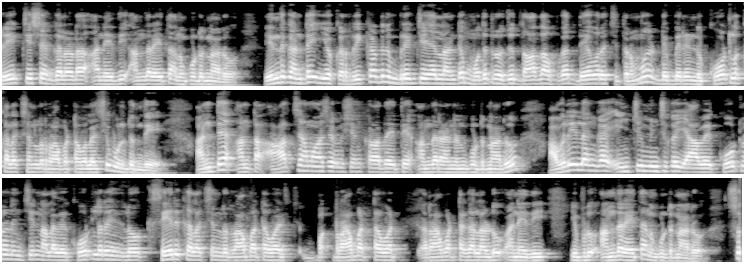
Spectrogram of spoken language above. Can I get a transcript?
బ్రేక్ చేసేయగలడా అనేది అందరైతే అనుకుంటున్నారు. ఎందుకంటే ఈ యొక్క రికార్డుని బ్రేక్ చేయాలంటే మొదటి రోజు దాదాపుగా దేవర చిత్రము డెబ్బై రెండు కోట్ల కలెక్షన్లు రాబట్టవలసి ఉంటుంది. అంటే అంత ఆచామాష విషయం కాదైతే అందరూ అని అనుకుంటున్నారు. అవలీలంగా ఇంచుమించుగా యాభై కోట్ల నుంచి నలభై కోట్ల రేంజ్లో సేరు కలెక్షన్లు రాబట్టవ రాబట్టవ రాబట్టగలడు అనేది ఇప్పుడు అందరైతే అనుకుంటున్నారు. సో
